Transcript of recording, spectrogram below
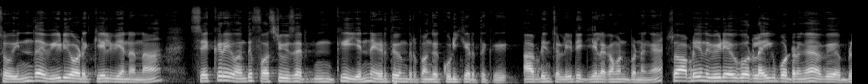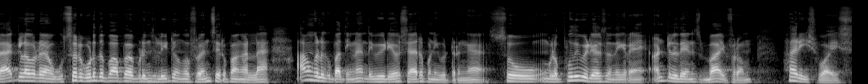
ஸோ இந்த வீடியோட கேள்வி என்னென்னா செக்கரை வந்து ஃபர்ஸ்ட் யூசருக்கு என்ன எடுத்து வந்திருப்பாங்க குடிக்கிறதுக்கு? அப்படின்னு சொல்லிட்டு கீழே கமெண்ட் பண்ணுங்கள் ஸோ அப்படியே இந்த வீடியோவுக்கு ஒரு லைக் போட்டுருங்க. பிளாக் லவர் உசர் கொடுத்து பார்ப்பேன் அப்படின்னு சொல்லிட்டு உங்கள் ஃப்ரெண்ட்ஸ் இருப்பாங்கல்ல அவங்களுக்கு பார்த்தீங்கன்னா இந்த வீடியோ ஷேர் பண்ணி விட்டுருங்க. ஸோ உங்களை புது வீடியோ சந்திக்கிறேன். Until then bye from Harish voice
